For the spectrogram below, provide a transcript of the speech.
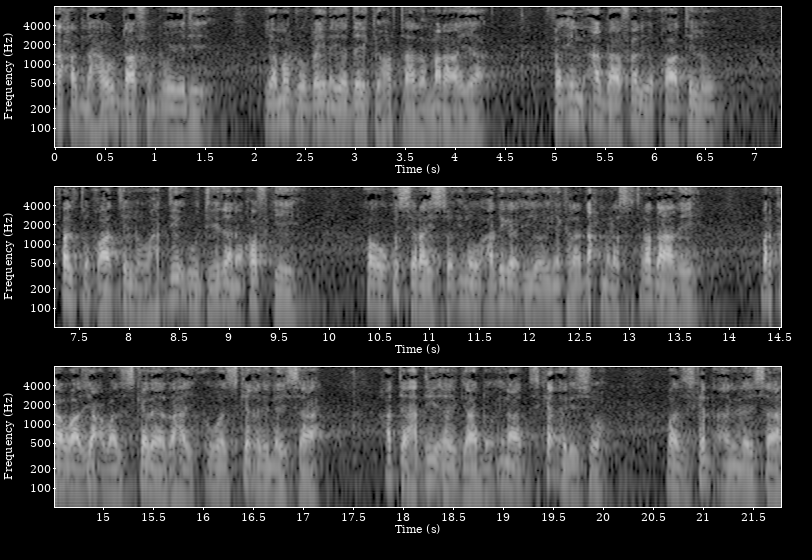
axadna ha u dhaafin buu yidhi yamuru bayna yadayka hortaada maraaya fain abaa falyuqaatilhu faltuqaatilhu haddii uu diidana qofkii oo uu ku siraysto inuu adiga iyo idinkala dhex maro sutradaadii markaa waad yac baad iska leedahay oo waad iska celinaysaa. Xataa haddii ay gaadho inaad iska celiso waad iska celinaysaa.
